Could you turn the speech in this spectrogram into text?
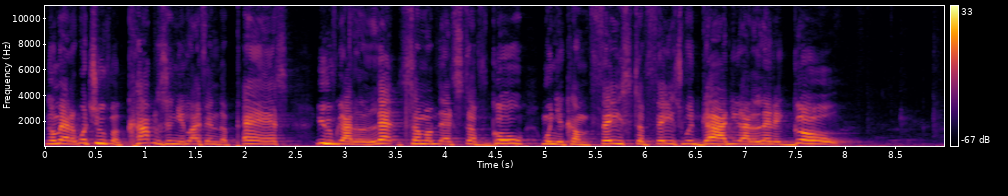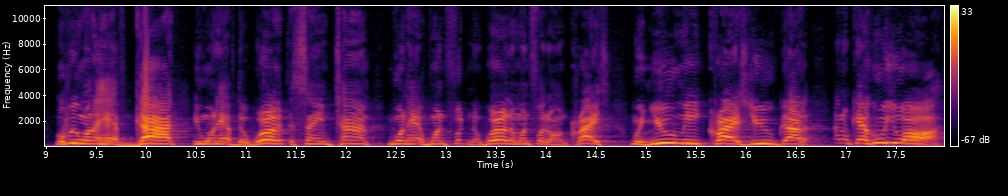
No matter what you've accomplished in your life in the past, you've got to let some of that stuff go when you come face to face with God. You got to let it go. But we want to have God, we want to have the world at the same time. We want to have one foot in the world and one foot on Christ. When you meet Christ, you've got to, I don't care who you are,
